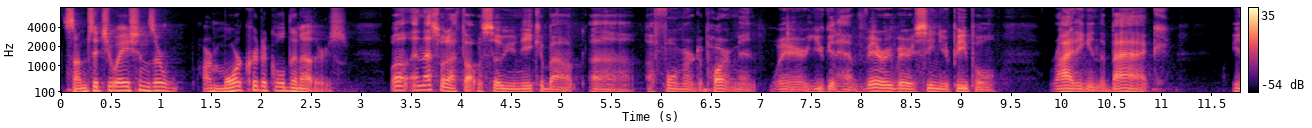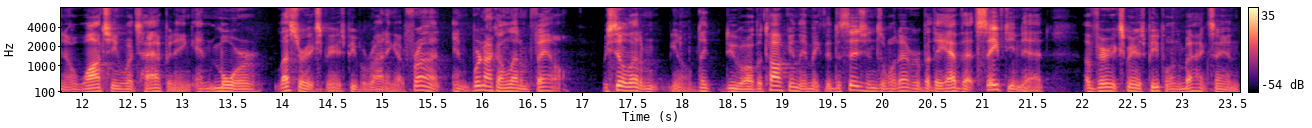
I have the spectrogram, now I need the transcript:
Some situations are are more critical than others. Well, and that's what I thought was so unique about uh, a former department where you could have very, very senior people riding in the back, you know, watching what's happening, and more lesser experienced people riding up front. And we're not going to let them fail. We still let them, you know, they do all the talking, they make the decisions and whatever, but they have that safety net of very experienced people in the back saying,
